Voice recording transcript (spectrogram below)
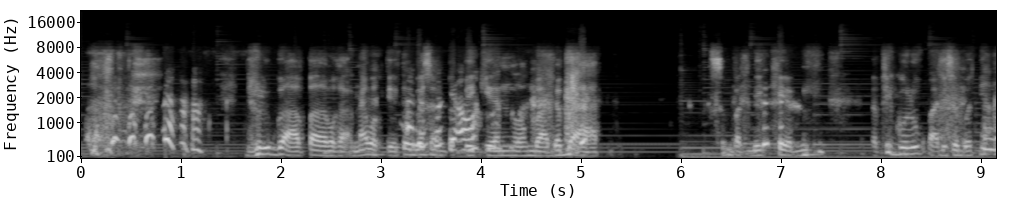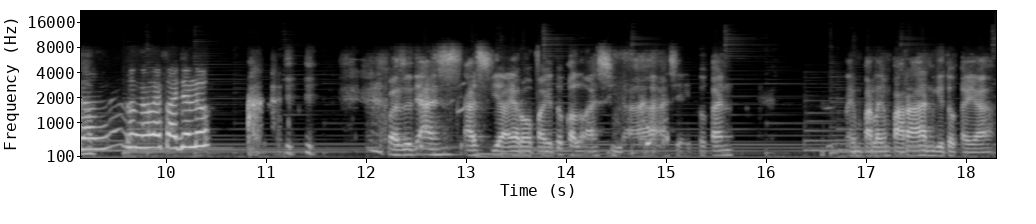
Dulu gue apa karena waktu itu gue sempat ya bikin lomba debat. Sempat bikin tapi gue lupa disebutnya enggak lu ngeles aja lu. Maksudnya Asia Eropa itu kalau Asia Asia itu kan lempar-lemparan gitu kayak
